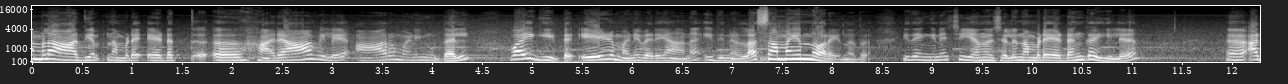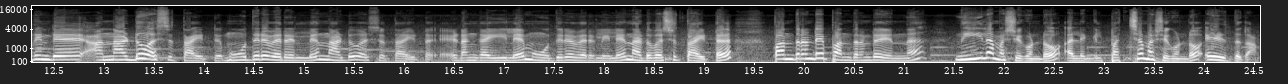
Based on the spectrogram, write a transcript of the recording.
നമ്മൾ ആദ്യം നമ്മുടെ ഇടത്ത് രാവിലെ ആറ് മണി മുതൽ വൈകിട്ട് ഏഴ് മണി വരെയാണ് ഇതിനുള്ള സമയം എന്ന് പറയുന്നത്. ഇതെങ്ങനെ ചെയ്യാന്ന് വെച്ചാൽ നമ്മുടെ ഇടം കയ്യിൽ അതിന്റെ നടുവശത്തായിട്ട് മോതിരവിരലിൽ നടുവശത്തായിട്ട് ഇടം കൈയിലെ മോതിരവിരലിലെ നടുവശത്തായിട്ട് പന്ത്രണ്ട് പന്ത്രണ്ട് എന്ന് നീലമഷി കൊണ്ടോ അല്ലെങ്കിൽ പച്ചമഷി കൊണ്ടോ എഴുതുക.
